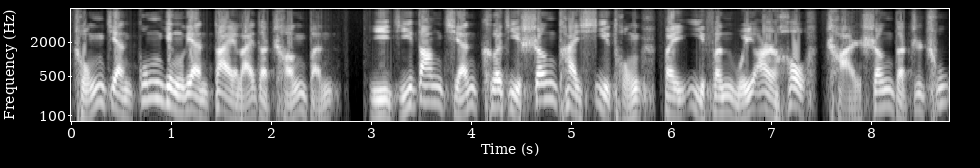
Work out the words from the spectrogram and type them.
重建供应链带来的成本，以及当前科技生态系统被一分为二后产生的支出。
